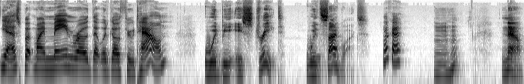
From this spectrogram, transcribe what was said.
Yes, but my main road that would go through town. Would be a street with sidewalks. Okay. Now,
